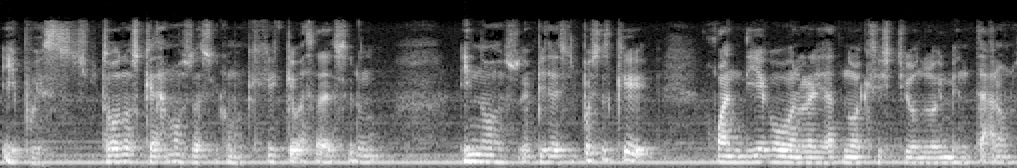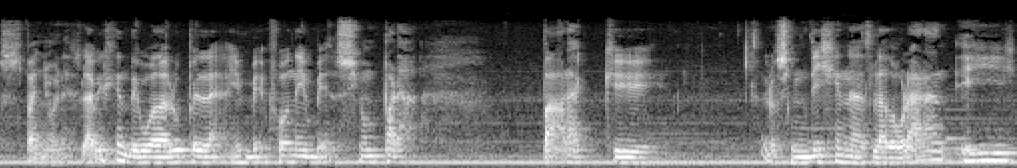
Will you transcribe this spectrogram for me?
Y pues todos nos quedamos así como, ¿qué, qué vas a decir? No? Y nos empieza a decir, pues es que Juan Diego en realidad no existió, lo inventaron los españoles. La Virgen de Guadalupe fue una invención para, para que los indígenas la adoraran y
